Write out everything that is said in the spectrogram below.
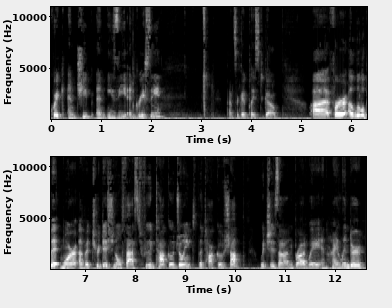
quick and cheap and easy and greasy, that's a good place to go. Uh, for a little bit more of a traditional fast food taco joint, the Taco Shop, which is on Broadway and Highlander.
